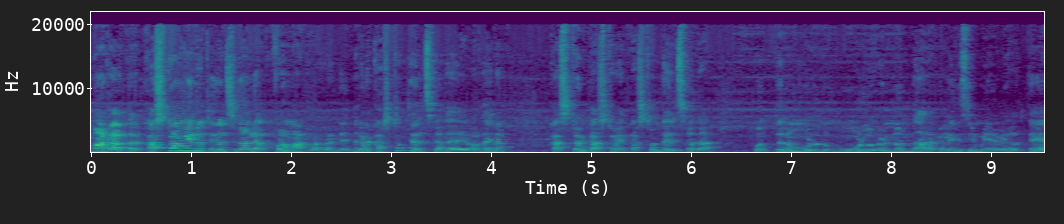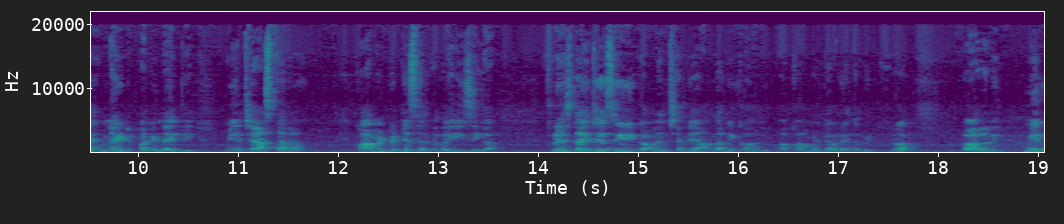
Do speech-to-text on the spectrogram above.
మాట్లాడతారు. కష్టం విలువ తెలిసిన వాళ్ళు ఎవ్వరూ మాట్లాడరండి. ఎందుకంటే కష్టం తెలుసు కదా. ఎవరిదైనా కష్టం కష్టమే. కష్టం తెలుసు కదా. పొద్దున మూడు మూడు రెండున్నరకు లేచి మేము వెళ్తే నైట్ పన్నెండు అయింది. మీరు చేస్తారా? కామెంట్ పెట్టేశారు కదా ఈజీగా. ఫ్రెండ్స్ దయచేసి గమనించండి. అందరినీ కాదు. ఆ కామెంట్ ఎవరైతే పెట్టారో వాళ్ళని. మీరు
